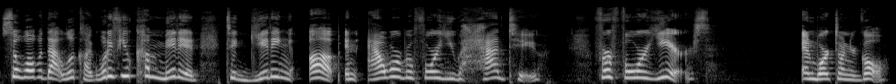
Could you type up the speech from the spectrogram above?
So, what would that look like? What if you committed to getting up an hour before you had to for four years and worked on your goal?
